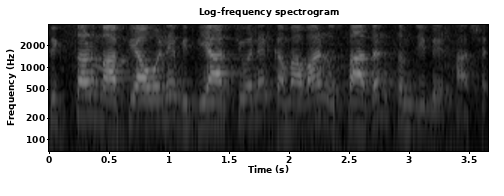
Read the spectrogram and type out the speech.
શિક્ષણ માફિયાઓને વિદ્યાર્થીઓને કમાવાનું સાધન સમજી બેઠા છે.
